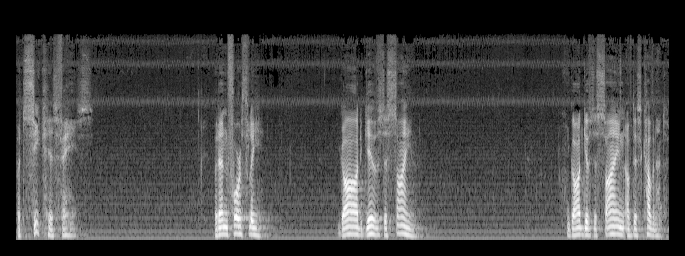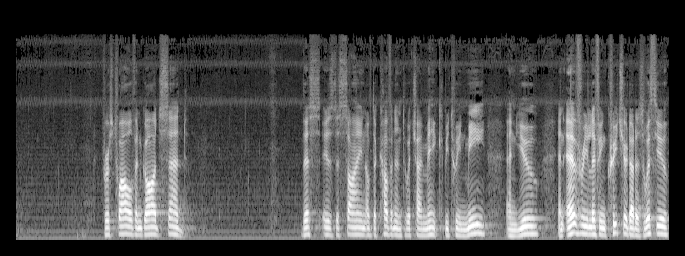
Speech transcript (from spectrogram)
but seek his face. But then, fourthly, God gives the sign. God gives the sign of this covenant. Verse 12 And God said, this is the sign of the covenant which I make between me and you and every living creature that is with you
